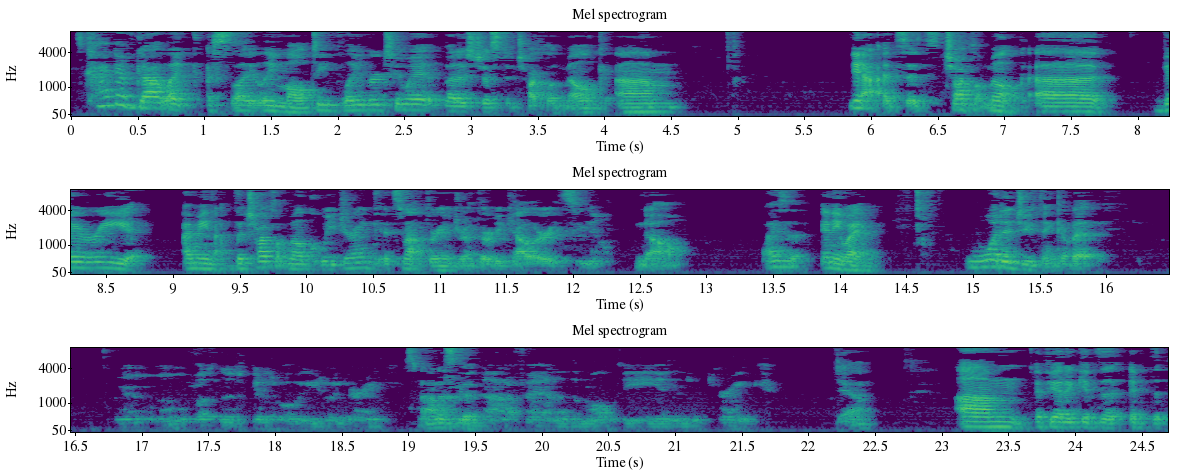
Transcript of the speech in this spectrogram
it's kind of got like a slightly malty flavor to it, but it's just a chocolate milk. Um, yeah, it's it's chocolate milk. Uh, very. I mean, the chocolate milk we drink, it's not 330 calories. No. No. Why is it? Anyway, what did you think of it? know, it wasn't as good as what we usually drink. It's not as I'm good. not a fan of the malty and drink. Yeah. Um, if you had to give the if the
